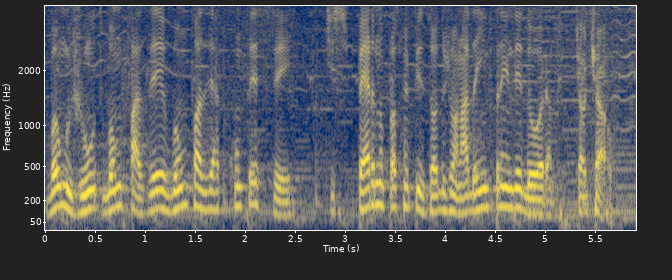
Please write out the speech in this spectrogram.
Vamos junto, vamos fazer, vamos fazer acontecer. Te espero no próximo episódio do Jornada Empreendedora. Tchau, tchau.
